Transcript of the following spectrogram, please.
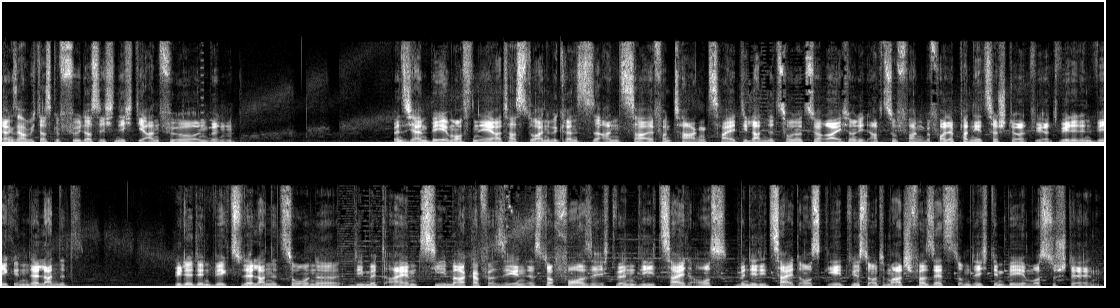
Langsam habe ich das Gefühl, dass ich nicht die Anführerin bin. Wenn sich ein Behemoth nähert, hast du eine begrenzte Anzahl von Tagen Zeit, die Landezone zu erreichen und ihn abzufangen, bevor der Planet zerstört wird. Wähle den Weg in der Lande Wähle den Weg zu der Landezone, die mit einem Zielmarker versehen ist. Doch Vorsicht, wenn, die Zeit aus, wenn dir die Zeit ausgeht, wirst du automatisch versetzt, um dich dem Behemoth zu stellen.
